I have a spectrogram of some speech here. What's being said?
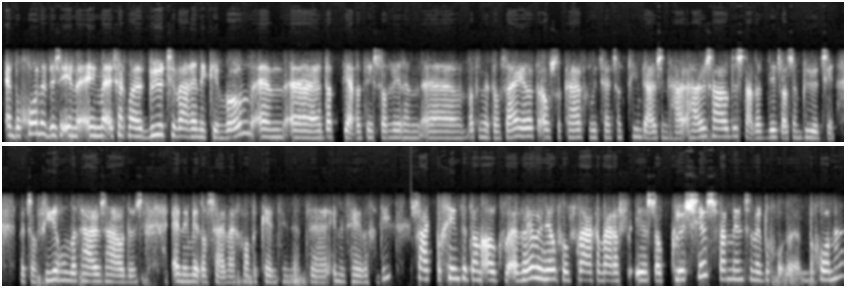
en begonnen dus in, in zeg maar, het buurtje waarin ik in woon. En uh, dat, ja, dat is dan weer een, uh, wat ik net al zei, het Oosterkaargebied zijn zo'n 10.000 hu huishoudens. Nou, dat, dit was een buurtje met zo'n 400 huishoudens. En inmiddels zijn wij gewoon bekend in het, uh, in het hele gebied. Vaak begint het dan ook, we hebben heel veel vragen, waren eerst ook klusjes waar mensen mee begonnen.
